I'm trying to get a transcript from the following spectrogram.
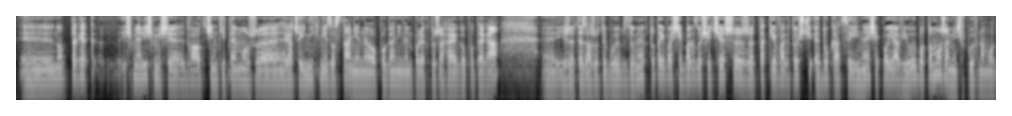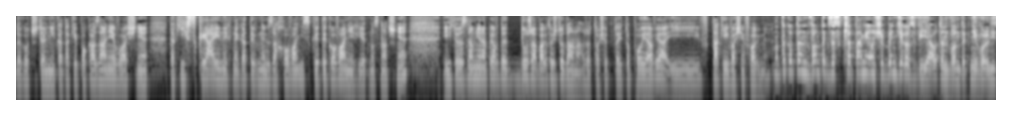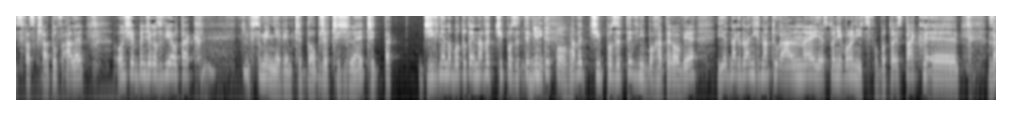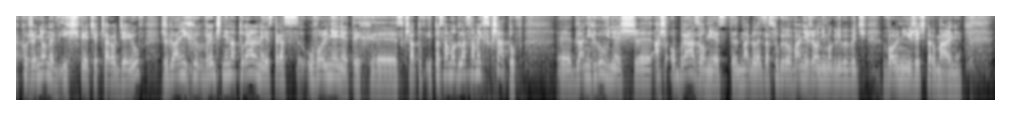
yy, no, tak jak śmialiśmy się dwa odcinki temu, że raczej nikt nie zostanie neopoganinem po lekturze Harry'ego Pottera yy, i że te zarzuty były bzdurne. Tutaj właśnie bardzo się cieszę, że takie wartości edukacyjne się pojawiły, bo to może mieć wpływ na młodego czytelnika. Takie pokazanie właśnie takich skrajnych, negatywnych zachowań i skrytykowanie ich jednoznacznie. I to jest dla mnie naprawdę duża wartość dodana, że to się tutaj to pojawia i w takiej właśnie formie. No tylko ten wątek ze skrzatami, on się będzie rozwijał, ten wątek niewolnictwa skrzatów, ale on się będzie rozwijał tak w sumie nie wiem, czy dobrze, czy źle, czy tak dziwnie, no bo tutaj nawet ci pozytywni, Nietypowo. nawet ci pozytywni bohaterowie, jednak dla nich naturalne jest to niewolnictwo, bo to jest tak e, zakorzenione w ich świecie czarodziejów, że dla nich wręcz nienaturalne jest teraz uwolnienie tych e, skrzatów i to samo dla samych skrzatów. E, dla nich również e, aż obrazom jest nagle zasugerowanie, że oni mogliby być wolni i żyć normalnie.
